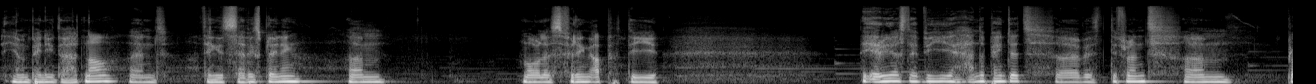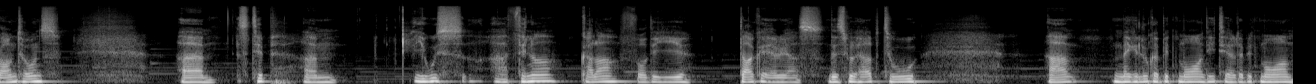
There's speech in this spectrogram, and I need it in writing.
here I'm painting the hut now, and I think it's self-explaining. Um, more or less filling up the the areas that we underpainted uh, with different um, brown tones. Um, as a tip, um, use a thinner color for the darker areas. This will help to uh, make it look a bit more detailed, a bit more,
